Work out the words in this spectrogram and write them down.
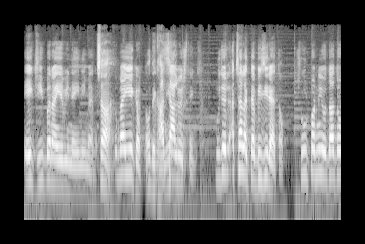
एक जीप बनाई अभी नई नई मैंने। अच्छा। तो मैं ये करता हूँ मुझे अच्छा लगता है बिज़ी रहता हूँ। शूट पर नहीं होता तो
